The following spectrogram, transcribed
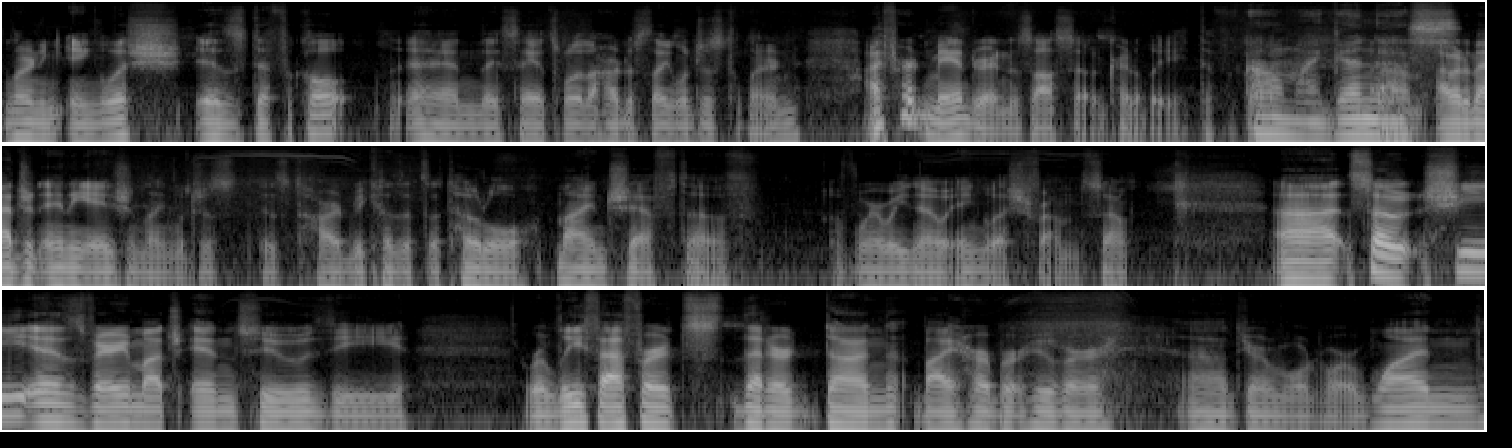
learning English is difficult, and they say it's one of the hardest languages to learn. I've heard Mandarin is also incredibly difficult. Oh my Um, goodness. I would imagine any Asian language is, is hard because it's a total mind shift of, of where we know English from. So, uh, so she is very much into the relief efforts that are done by Herbert Hoover uh, during World War One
